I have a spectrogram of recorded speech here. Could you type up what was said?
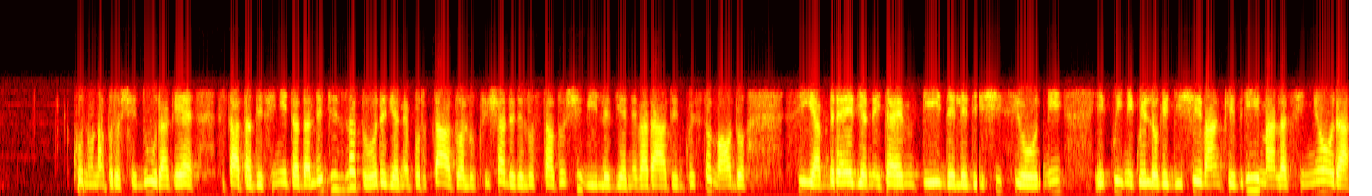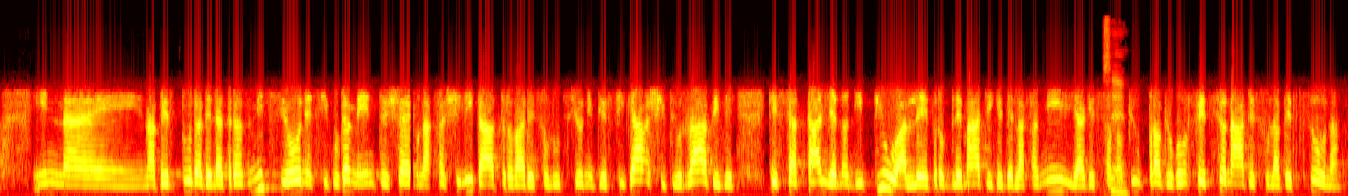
con una procedura che è stata definita dal legislatore, viene portato all'ufficiale dello Stato civile e viene varato. In questo modo si abbreviano i tempi delle decisioni e quindi quello che diceva anche prima la signora in, eh, in apertura della trasmissione, sicuramente c'è una facilità a trovare soluzioni più efficaci, più rapide, che si attagliano di più alle problematiche della famiglia, che sono sì. più proprio confezionate sulla persona.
